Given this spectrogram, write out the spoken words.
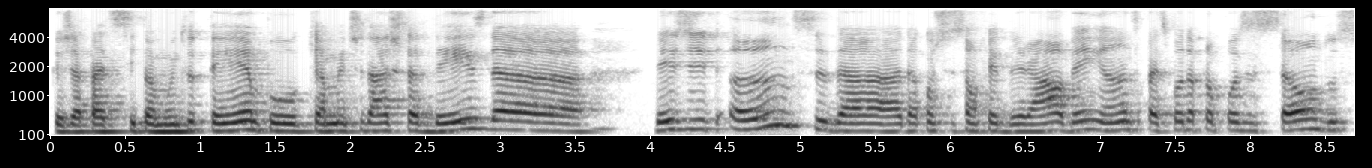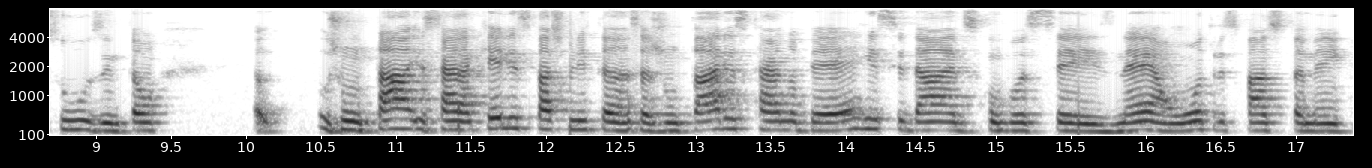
que já participa há muito tempo, que é uma entidade que está desde a desde antes da, da Constituição Federal, bem antes, participou da proposição do SUS, então, juntar, estar naquele espaço de militância, juntar e estar no BR Cidades com vocês, né, um outro espaço também,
